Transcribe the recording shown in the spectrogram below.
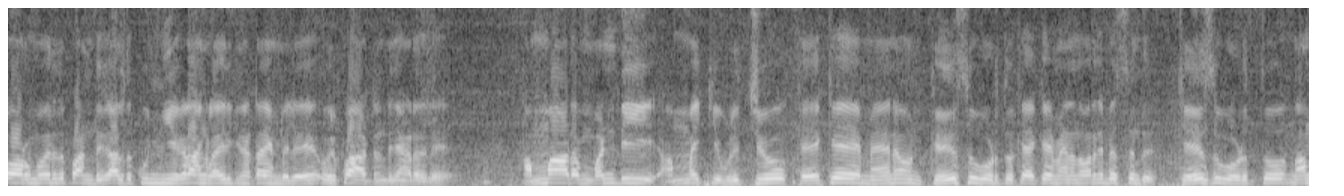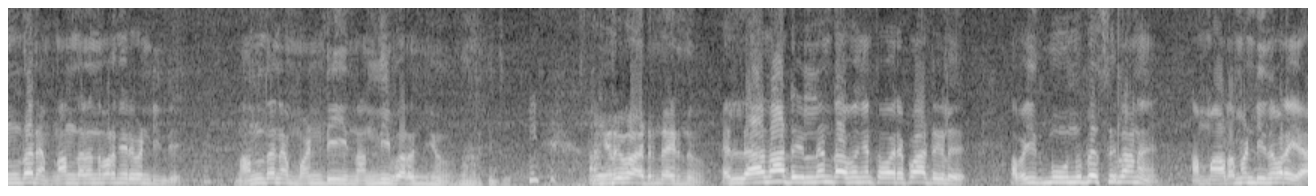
ഓർമ്മ വരുന്നത് പണ്ട് കാലത്ത് കുഞ്ഞി കിടാങ്ങളായിരിക്കുന്ന ടൈമിൽ ഒരു പാട്ടുണ്ട് ഞങ്ങളുടെ ഇതിൽ. അമ്മാടം വണ്ടി അമ്മയ്ക്ക് വിളിച്ചു. കെ കെ മേനോൻ കേസ് കൊടുത്തു. കെ കെ മേനോൻ എന്ന് പറഞ്ഞ ഉണ്ട് കേസ് കൊടുത്തു. നന്ദനം. നന്ദനം എന്ന് പറഞ്ഞൊരു വണ്ടിയുണ്ട്. നന്ദനം വണ്ടി നന്ദി പറഞ്ഞു എന്ന് പറഞ്ഞിട്ട്. അങ്ങനെ പാട്ടുണ്ടായിരുന്നു. എല്ലാ നാട്ടുകളിലും ഉണ്ടാവും ഇങ്ങനത്തെ ഓരോ പാട്ടുകൾ അപ്പൊ ഇത് മൂന്ന് ബസ്സുകളാണ്. അമ്മാടം വണ്ടി എന്ന് പറയാ.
